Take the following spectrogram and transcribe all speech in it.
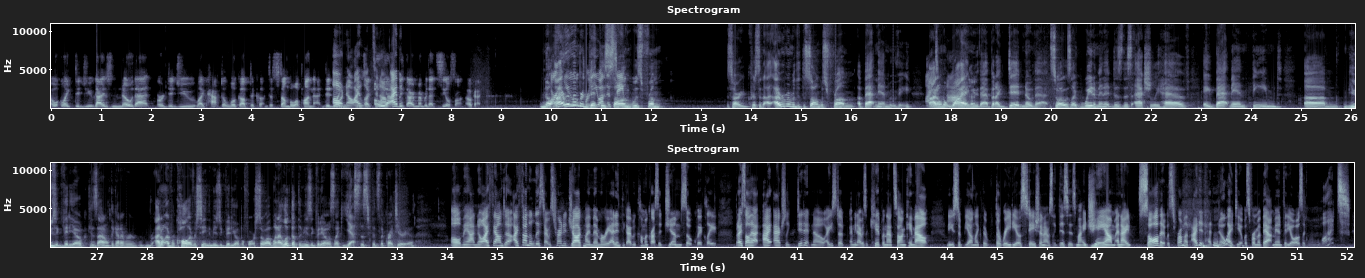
Oh, like did you guys know that or did you like have to look up to to stumble upon that did oh no i looked like, it oh up yeah i, I think i remember that seal song okay no Are i you- remember that this the song same- was from sorry, Kristen. I, I remember that the song was from a Batman movie. I I, don't know not. why Okay. I knew that, but I did know that. So I was like, wait a minute, does this actually have a Batman themed um, music video? Because I don't think I'd ever, I don't ever recall ever seeing the music video before. So uh, when I looked up the music video, I was like, yes, this fits the criteria. Oh man, no, I found a I found a list. I was trying to jog my memory. I didn't think I would come across a gem so quickly. But I saw that. I actually didn't know. I used to I mean, I was a kid when that song came out. And it used to be on like the, the radio station. I was like, this is my jam. And I saw that it was from a I did had no idea it was from a Batman video. I was like, what?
